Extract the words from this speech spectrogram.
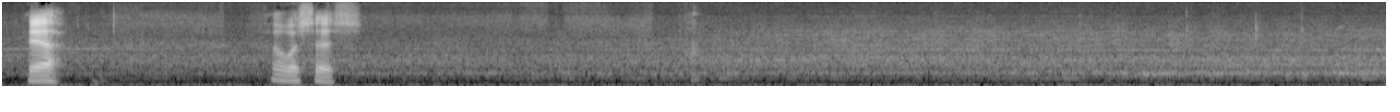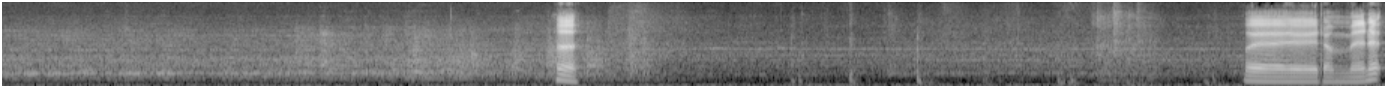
yeah. Oh, what's this? Huh. Wait a minute.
